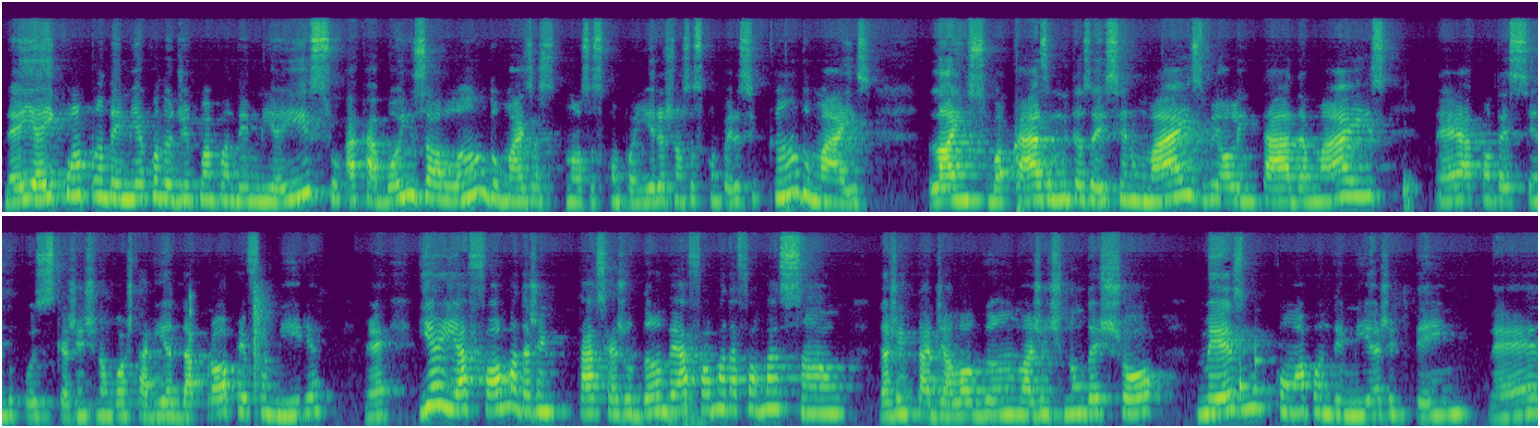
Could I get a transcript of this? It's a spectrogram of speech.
né? E aí, com a pandemia, quando eu digo com a pandemia, isso acabou isolando mais as nossas companheiras, nossas companheiras ficando mais lá em sua casa, muitas vezes sendo mais violentada, mais né, acontecendo coisas que a gente não gostaria da própria família. Né? E aí, a forma da gente estar tá se ajudando é a forma da formação, da gente estar tá dialogando, a gente não deixou, mesmo com a pandemia, a gente tem, né,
